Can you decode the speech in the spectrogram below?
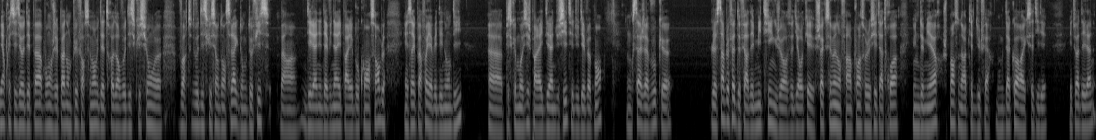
bien précisé au départ, bon, j'ai pas non plus forcément envie d'être dans vos discussions, voir toutes vos discussions dans Slack. Donc, d'office, ben, Dylan et Davina, ils parlaient beaucoup ensemble. Et c'est vrai que parfois, il y avait des non-dits, puisque moi aussi, je parlais avec Dylan du site et du développement. Donc, ça, j'avoue que le simple fait de faire des meetings, genre se dire, OK, chaque semaine on fait un point sur le site à 3, une demi-heure, je pense qu'on aurait peut-être dû le faire. Donc d'accord avec cette idée. Et toi, Dylan?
